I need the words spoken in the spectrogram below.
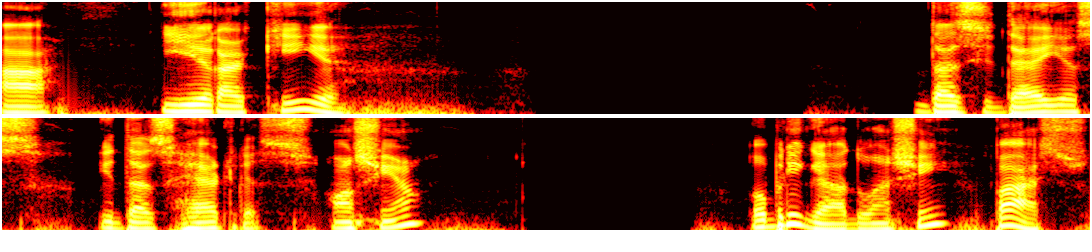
à hierarquia das ideias e das regras. Ancien? Obrigado, Anshin. Paz.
